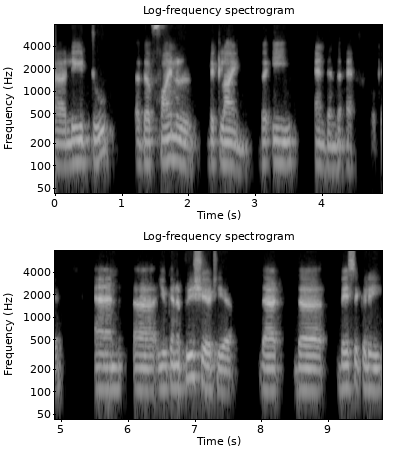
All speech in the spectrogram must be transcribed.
uh, lead to uh, the final decline, the E and then the F. Okay, and you can appreciate here that the basically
